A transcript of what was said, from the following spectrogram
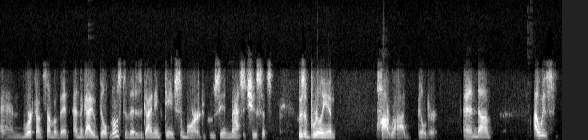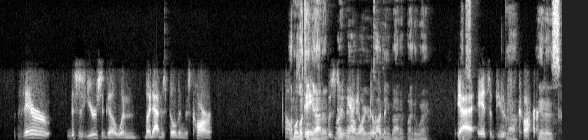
and worked on some of it, and the guy who built most of it is a guy named Dave Simard, who's in Massachusetts, who's a brilliant hot rod builder. And um, I was there. This is years ago when my dad was building this car. Uh, I'm well, looking Dave at it was right now while you're talking about it, by the way. Yeah, it's a beautiful Yeah. car. It is.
